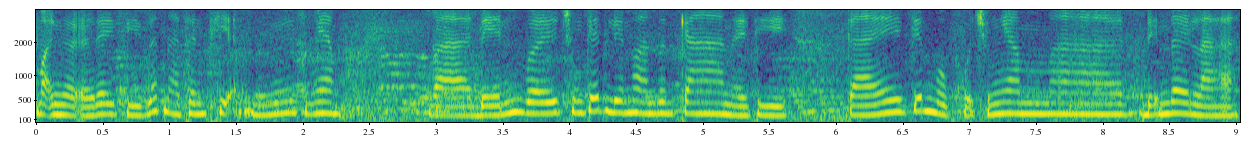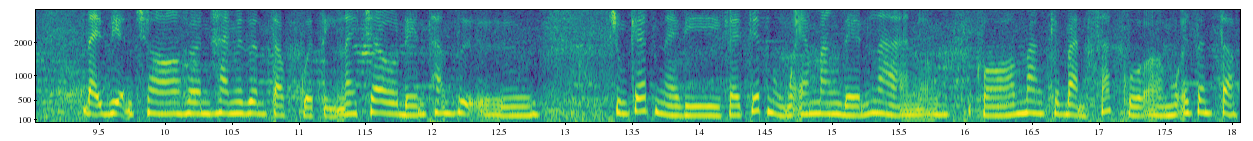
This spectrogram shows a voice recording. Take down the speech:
mọi người ở đây thì rất là thân thiện đối với chúng em và đến với chung kết liên hoan dân ca này thì cái tiết mục của chúng em đến đây là đại diện cho hơn 20 dân tộc của tỉnh Lai Châu đến tham dự chung kết này thì cái tiết mục của em mang đến là nó có mang cái bản sắc của ờ, mỗi dân tộc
